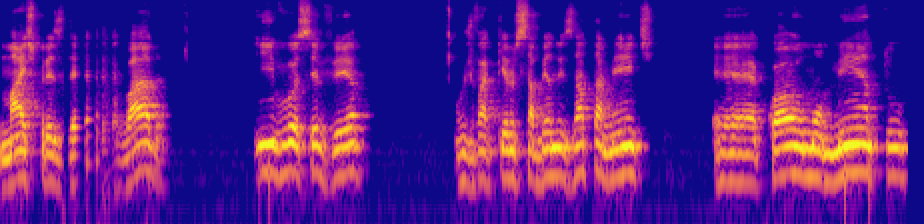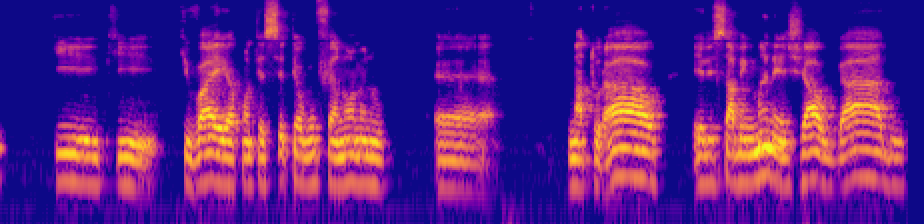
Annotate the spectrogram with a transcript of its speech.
mais preservada e você vê os vaqueiros sabendo exatamente é, qual é o momento que, que, que vai acontecer, tem algum fenômeno é, natural, eles sabem manejar o gado,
